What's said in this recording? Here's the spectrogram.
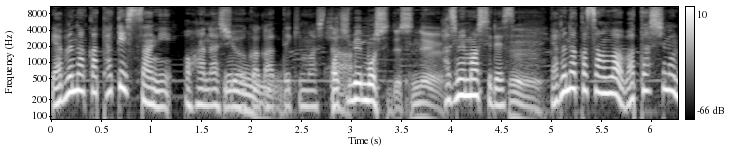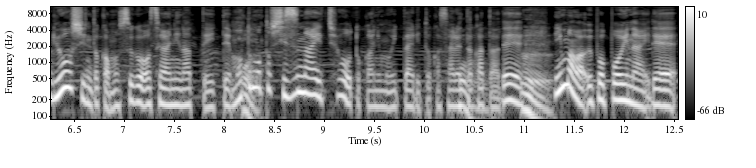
藪中武さんにお話を伺ってきました。初めましてですね。初めましてです、え藪中さんは私の両親とかもすごいお世話になっていてもともと静内地方とかにもいたりとかされた方で、うん。今はウポポイ内で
